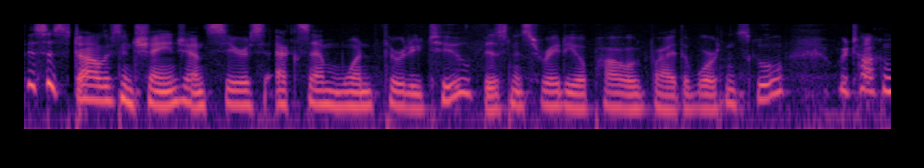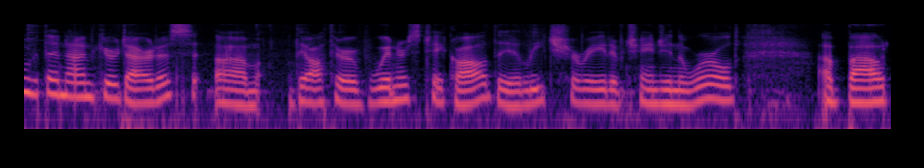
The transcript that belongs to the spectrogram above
This is Dollars and Change on Sirius XM 132, business radio powered by the Wharton School. We're talking with Anand Giridharadas, um, the author of Winners Take All, the elite charade of changing the world, about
